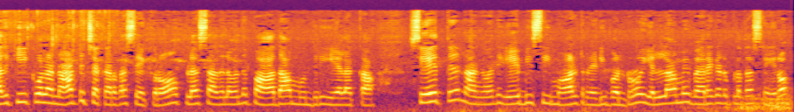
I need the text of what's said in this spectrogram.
அதுக்கு ஈக்குவலாக நாட்டு சக்கரை தான் சேர்க்குறோம். ப்ளஸ் அதில் வந்து பாதாம் முந்திரி ஏலக்காய். சேர்த்து நாங்கள் வந்து ஏபிசி மால்ட் ரெடி பண்ணுறோம் எல்லாமே விறகடுப்பில் தான் செய்கிறோம்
